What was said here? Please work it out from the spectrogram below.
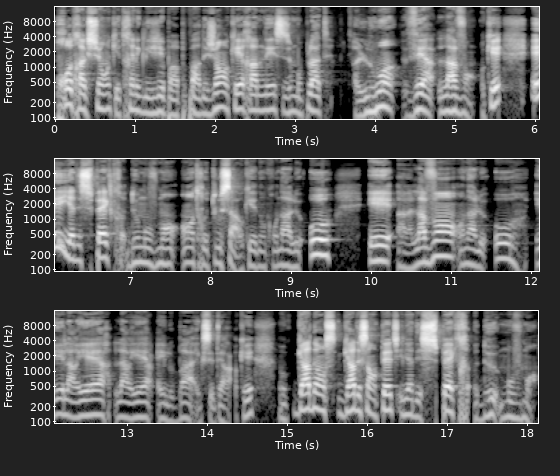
protraction, qui est très négligée par la plupart des gens, ok? Ramener ces omoplates loin vers l'avant, ok? Et il y a des spectres de mouvement entre tout ça, ok? Donc on a le haut et euh, l'avant, on a le haut et l'arrière, l'arrière et le bas, etc. Ok? Donc gardez, gardez ça en tête, il y a des spectres de mouvement.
